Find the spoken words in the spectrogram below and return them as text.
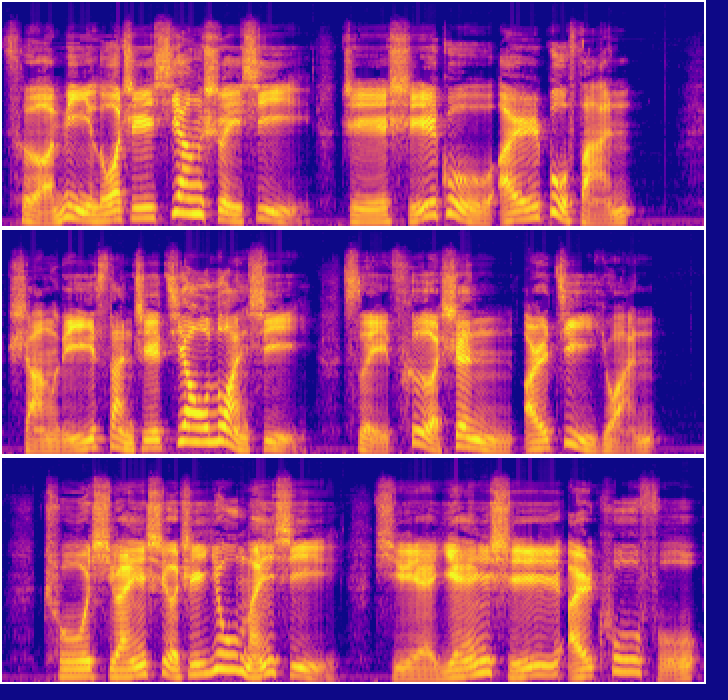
测汨罗之湘水兮，知时故而不返；赏离散之交乱兮，遂侧身而寄远。出玄舍之幽门兮，雪岩石而枯腐；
